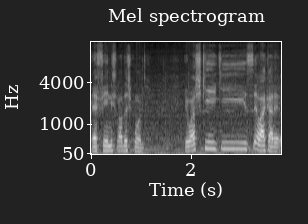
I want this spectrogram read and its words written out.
FN, sei lá das quantas. Eu acho que, que, sei lá, cara,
